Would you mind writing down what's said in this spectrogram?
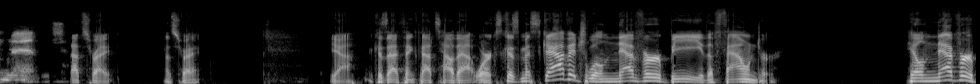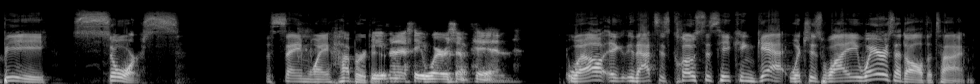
own ends. That's right. That's right. Yeah, because I think that's how that works. Because Miscavige will never be the founder. He'll never be source the same way Hubbard is. Even if he wears a pin. Well, it, that's as close as he can get, which is why he wears it all the time,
